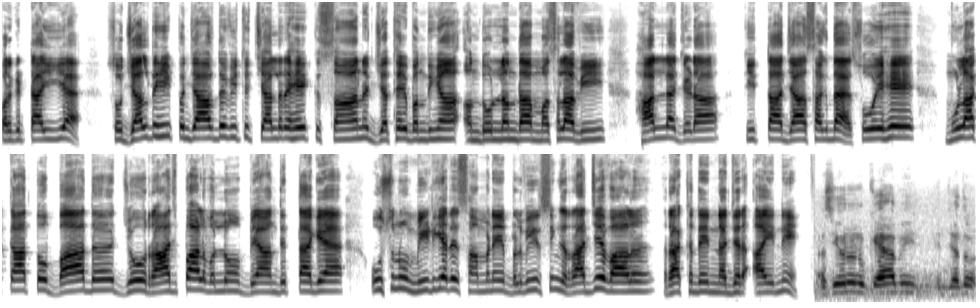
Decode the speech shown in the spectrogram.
ਪ੍ਰਗਟਾਈ ਹੈ। ਸੋ ਜਲਦ ਹੀ ਪੰਜਾਬ ਦੇ ਵਿੱਚ ਚੱਲ ਰਹੇ ਕਿਸਾਨ ਜਥੇਬੰਦੀਆਂ ਅੰਦੋਲਨ ਦਾ ਮਸਲਾ ਵੀ ਹੱਲ ਹੈ ਜਿਹੜਾ ਕੀਤਾ ਜਾ ਸਕਦਾ ਹੈ। ਸੋ ਇਹ ਮੁਲਾਕਾਤ ਤੋਂ ਬਾਅਦ ਜੋ ਰਾਜਪਾਲ ਵੱਲੋਂ ਬਿਆਨ ਦਿੱਤਾ ਗਿਆ ਹੈ, ਉਸ ਨੂੰ ਮੀਡੀਆ ਦੇ ਸਾਹਮਣੇ ਬਲਵੀਰ ਸਿੰਘ ਰਾਜੇਵਾਲ ਰੱਖਦੇ ਨਜ਼ਰ ਆਏ ਨੇ। ਅਸੀਂ ਉਹਨਾਂ ਨੂੰ ਕਿਹਾ ਵੀ ਜਦੋਂ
